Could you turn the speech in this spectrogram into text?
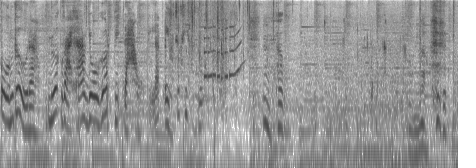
Uống thử nào. Nước giải khát yogurt vị đào Lát đều trước khi sử dụng. Ừ, thơm. Thử miếng nào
